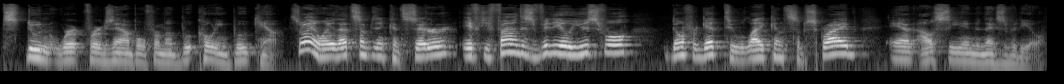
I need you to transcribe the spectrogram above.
student work, for example, from a boot coding boot camp. So anyway, that's something to consider. If you found this video useful, don't forget to like and subscribe, and I'll see you in the next video.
